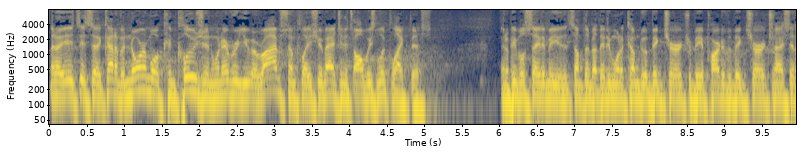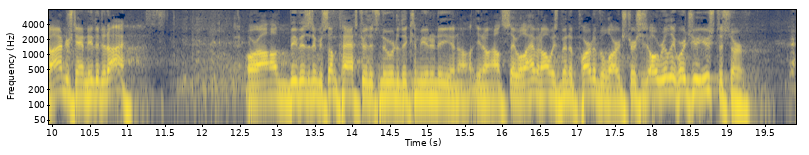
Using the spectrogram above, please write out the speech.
You know, it's, it's a kind of a normal conclusion whenever you arrive someplace, you imagine it's always looked like this. You know, people say to me that something about they didn't want to come to a big church or be a part of a big church, and I said, I understand, neither did I. or I'll be visiting with some pastor that's newer to the community, and I'll, you know, I'll say, well, I haven't always been a part of the large church. He says, oh, really? Where'd you used to serve?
